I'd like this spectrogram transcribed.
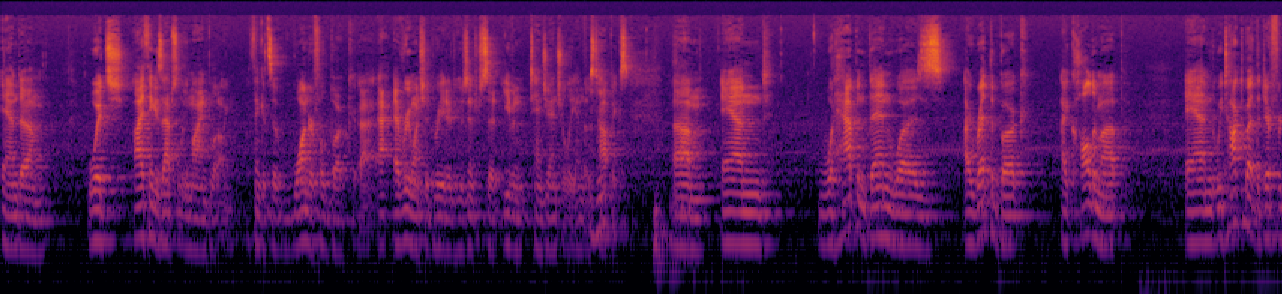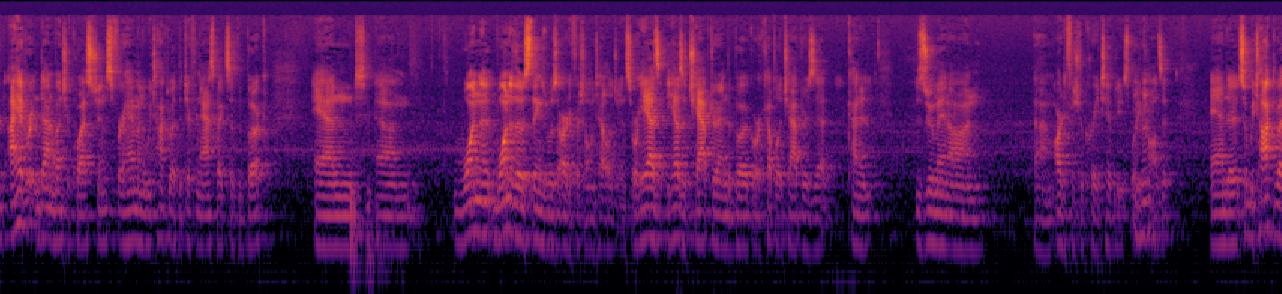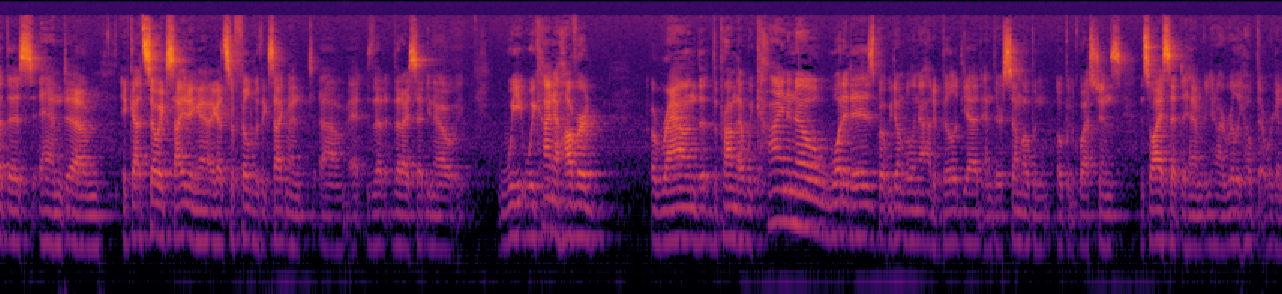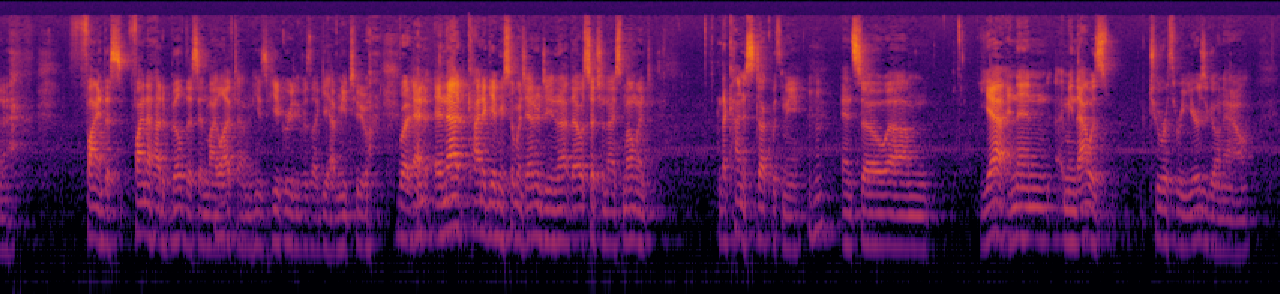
and um, which I think is absolutely mind blowing. I think it's a wonderful book. Uh, everyone should read it who's interested, even tangentially, in those Mhm. topics. Um, and what happened then was I read the book, I called him up, and we talked about the different. I had written down a bunch of questions for him, and we talked about the different aspects of the book. And um, one one of those things was artificial intelligence, or he has he has a chapter in the book, or a couple of chapters that kind of zoom in on um, artificial creativity, is what Mhm. he calls it. And uh, so we talked about this, and um, it got so exciting. I got so filled with excitement um, at- that, that I said, you know, we, we kind of hovered around the, the problem that we kind of know what it is, but we don't really know how to build it yet, and there's some open open questions. And so I said to him, you know, I really hope that we're gonna find this, find out how to build this in my Mhm. lifetime. And he's, he agreed. He was like, yeah, me too. Right. And and that kind of gave me so much energy, and that, that was such a nice moment. That kind of stuck with me. Mhm. And so, um, yeah, and then, I mean, that was two or three years ago now,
